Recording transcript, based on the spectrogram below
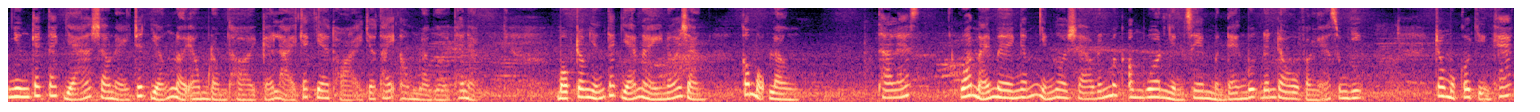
Nhưng các tác giả sau này trích dẫn lời ông đồng thời kể lại các gia thoại cho thấy ông là người thế nào. Một trong những tác giả này nói rằng có một lần Thales Quá mải mê ngắm những ngôi sao đến mức ông quên nhìn xem mình đang bước đến đâu và ngã xuống giếng. Trong một câu chuyện khác,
